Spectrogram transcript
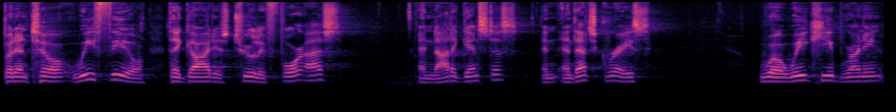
But until we feel that God is truly for us and not against us, and, and that's grace, will we keep running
